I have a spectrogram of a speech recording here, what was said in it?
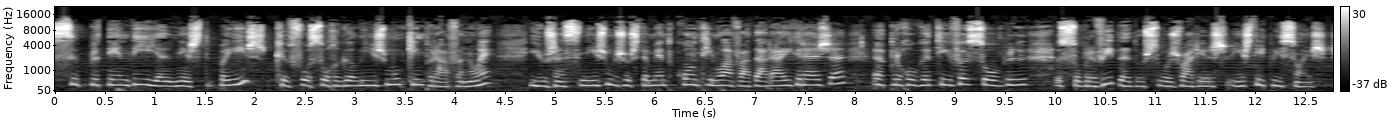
se pretendia neste país que fosse o regalismo que imperava, não é? E o jansenismo justamente continuava a dar à Igreja a prerrogativa sobre, sobre a vida das suas várias instituições.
